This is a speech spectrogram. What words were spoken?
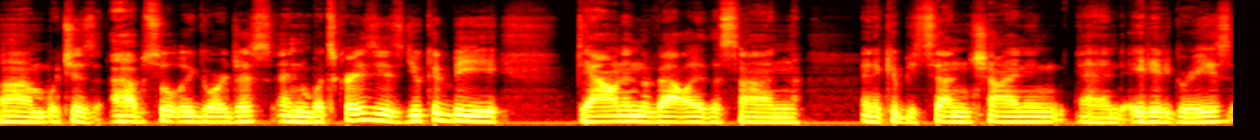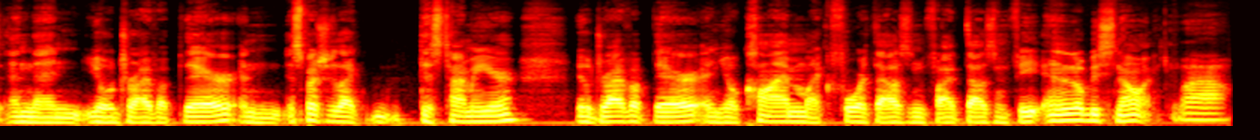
um, which is absolutely gorgeous. And what's crazy is you could be down in the Valley of the Sun, and it could be sun shining and 80 degrees, and then you'll drive up there, and especially like this time of year, you'll drive up there and you'll climb like 4,000, 5,000 feet, and it'll be snowing. wow.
